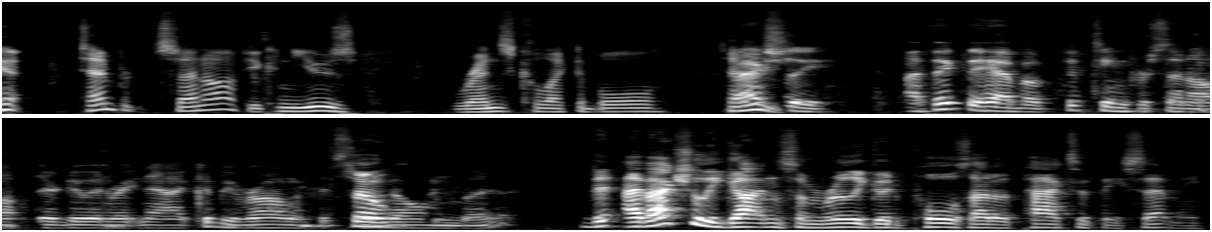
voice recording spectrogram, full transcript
Yeah, for ten percent off, you can use Ren's collectible. 10. Actually, I think they have a fifteen percent off they're doing right now. I could be wrong if it's So- still going, but Th- I've actually gotten some really good pulls out of the packs that they sent me.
